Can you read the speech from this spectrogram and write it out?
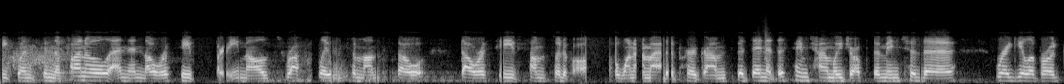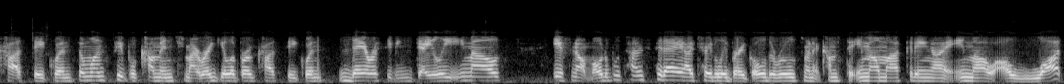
sequence in the funnel and then they'll receive emails roughly once a month. So they'll receive some sort of offer one of my other programs. But then at the same time, we drop them into the regular broadcast sequence. And once people come into my regular broadcast sequence, they're receiving daily emails if not multiple times per day. I totally break all the rules when it comes to email marketing. I email a lot,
